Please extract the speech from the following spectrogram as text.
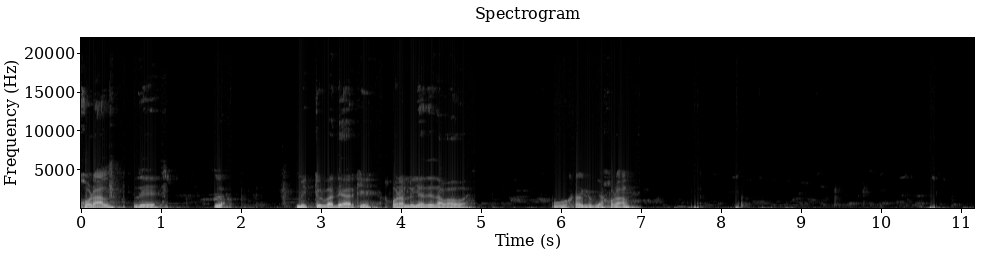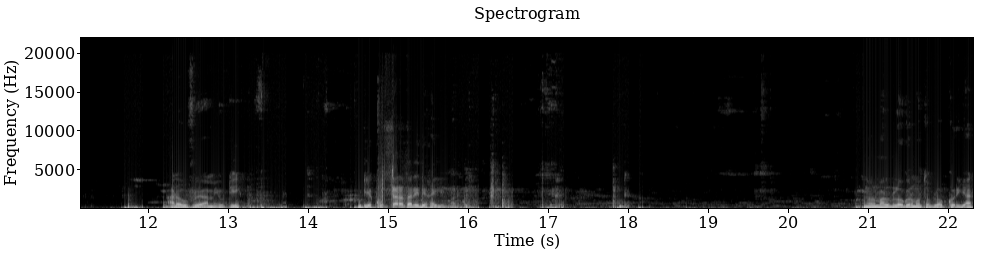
খরাল যে মৃত্যুর বাদে আর কি খরাল লইয়া যে যাওয়া হয়। ও হইল গিয়া খরাল আরও উপরে আমি উঠি। উঠিয়ে খুব তাড়াতাড়ি দেখাই দিব আর কি। নর্মাল ব্লগের মতো ব্লগ করি আর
